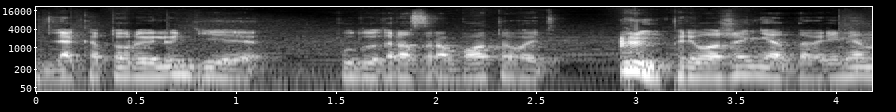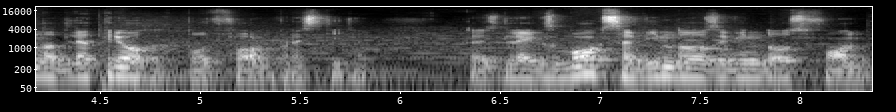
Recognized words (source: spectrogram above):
для которой люди будут разрабатывать приложение одновременно для трех платформ, простите. То есть для Xbox, Windows и Windows Phone.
